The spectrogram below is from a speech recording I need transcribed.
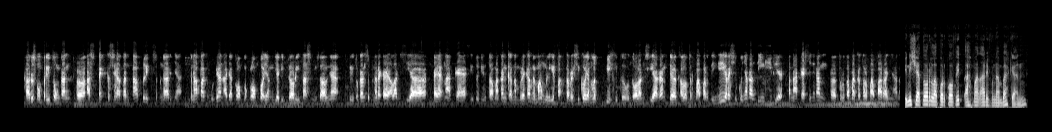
harus memperhitungkan uh, aspek kesehatan publik sebenarnya. Kenapa kemudian ada kelompok-kelompok yang jadi prioritas misalnya itu kan sebenarnya kayak lansia, kayak nakes itu diutamakan karena mereka memang memiliki faktor risiko yang lebih gitu. Untuk lansia kan dia kalau terpapar tinggi resikonya kan tinggi dia. Nakes ini kan uh, terutama keterpaparannya. Inisiator lapor COVID Ahmad Arif menambahkan,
